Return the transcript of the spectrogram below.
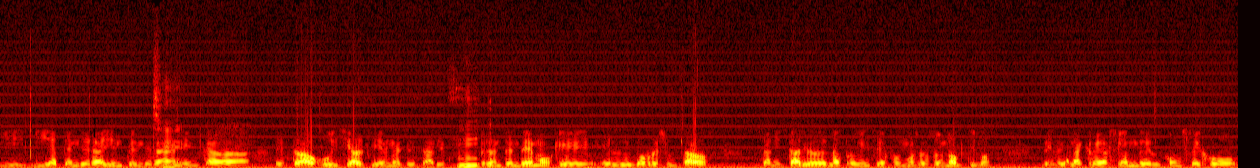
y, atenderá y entenderá en cada estrado judicial si es necesario. Mm. Pero entendemos que los resultados sanitarios de la provincia de Formosa son óptimos, desde la creación del Consejo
